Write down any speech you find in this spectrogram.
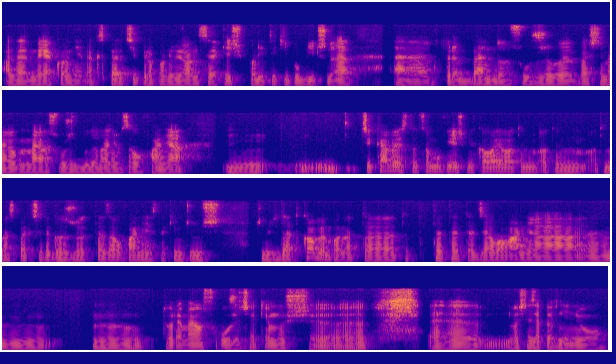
ale my jako nie wiem, eksperci proponujący jakieś polityki publiczne, e, które będą służyły, właśnie mają, mają służyć budowaniu zaufania. Mm, ciekawe jest to, co mówiłeś Mikołaju o tym, o tym, o tym aspekcie tego, że to zaufanie jest takim czymś, czymś dodatkowym ponad te, te, te, te działania, um, które mają służyć jakiemuś e, e, właśnie zapewnieniu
